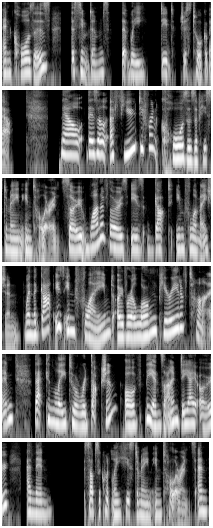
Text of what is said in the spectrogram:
and causes the symptoms that we did just talk about. Now, there's a, a, few different causes of histamine intolerance. So, one of those is gut inflammation. When the gut is inflamed over a long period of time, that can lead to a reduction of the enzyme DAO and then subsequently histamine intolerance. And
